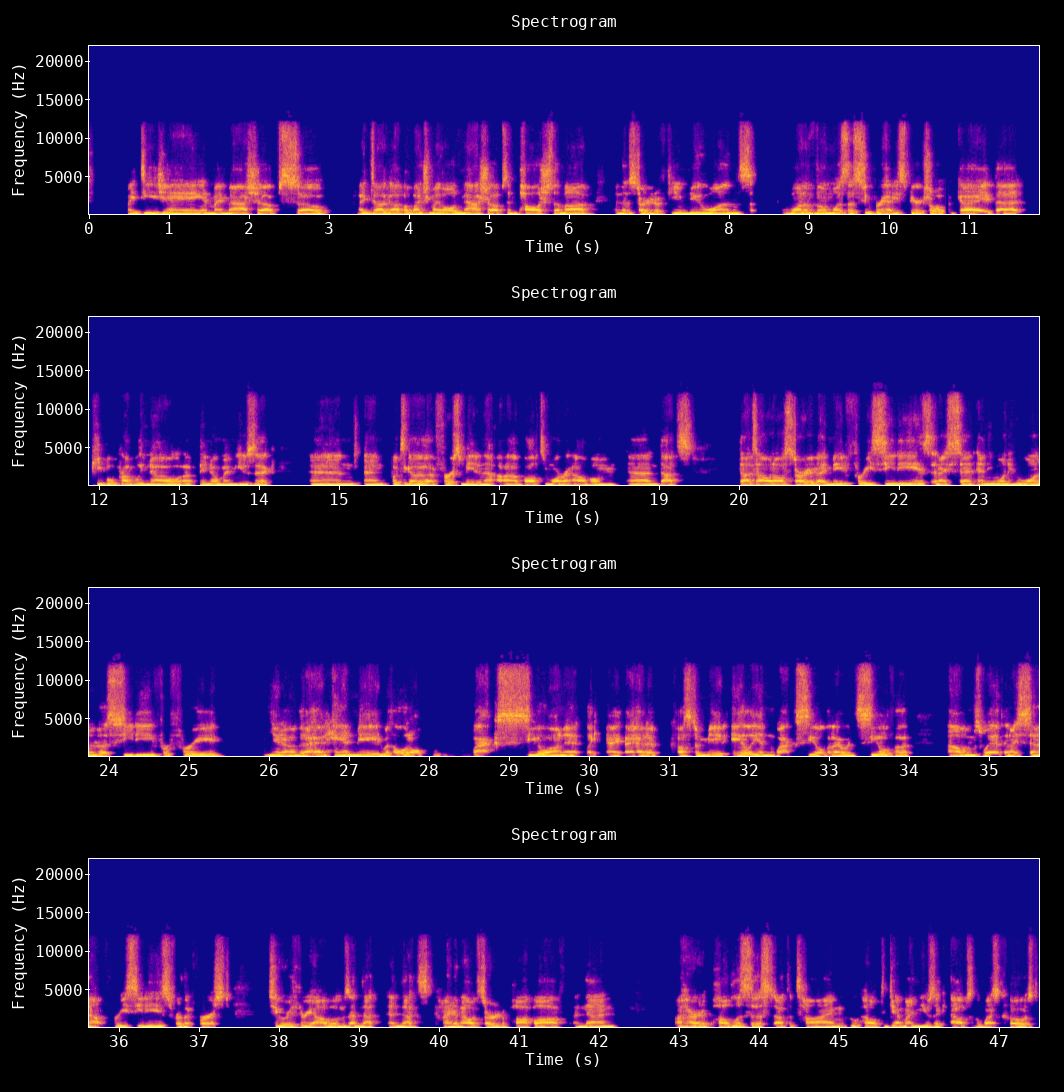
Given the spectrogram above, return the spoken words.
my DJing and my mashups. So I dug up a bunch of my old mashups and polished them up and then started a few new ones. One of them was a super heady spiritual guy that people probably know if they know my music and and put together that first made in uh, Baltimore album and that's that's how it all started. I made free CDs and I sent anyone who wanted a CD for free, you know, that I had handmade with a little wax seal on it. Like I, I had a custom made alien wax seal that I would seal the albums with, and I sent out free CDs for the first two or three albums, and that and that's kind of how it started to pop off. And then I hired a publicist at the time who helped get my music out to the West Coast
